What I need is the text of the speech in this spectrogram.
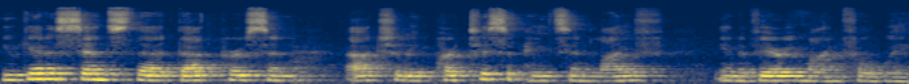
You get a sense that that person actually participates in life in a very mindful way.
